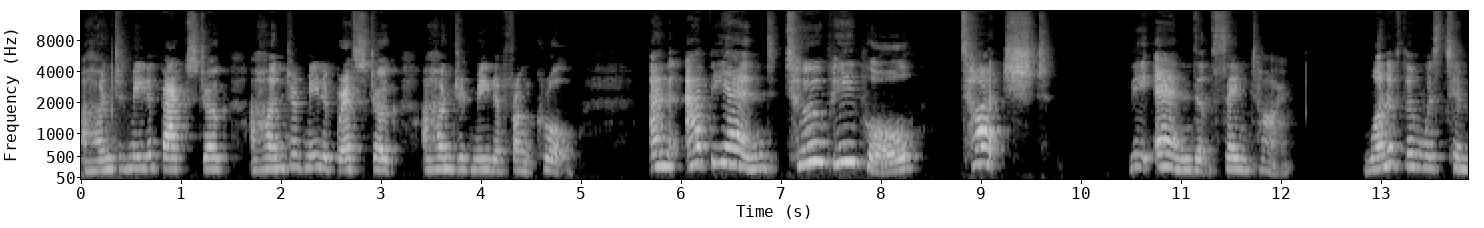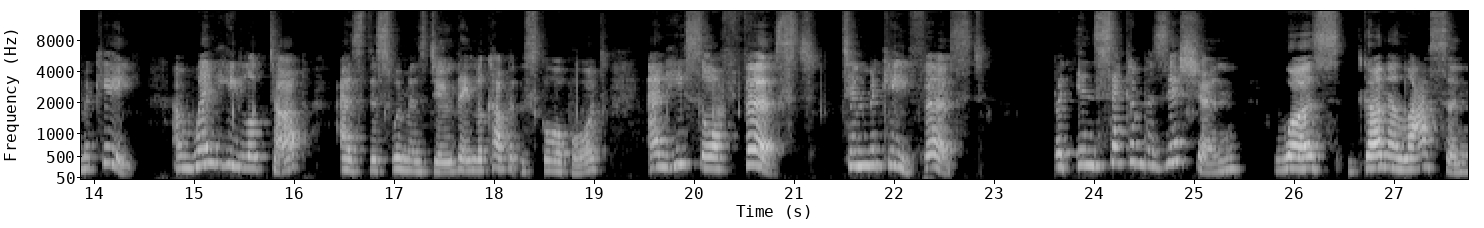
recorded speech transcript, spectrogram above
a 100 meter backstroke, a 100 meter breaststroke, a 100 meter front crawl. And at the end, two people touched the end at the same time. One of them was Tim McKee. And when he looked up, as the swimmers do, they look up at the scoreboard and he saw first, Tim McKee first. But in second position was Gunnar Larsson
